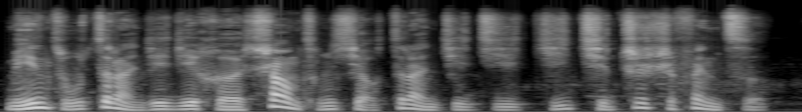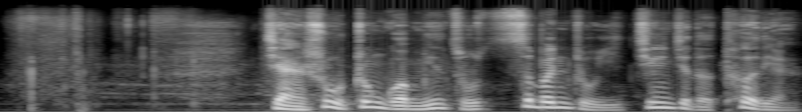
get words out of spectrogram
民族资产阶级和上层小资产阶级及其知识分子。简述中国民族资本主义经济的特点：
